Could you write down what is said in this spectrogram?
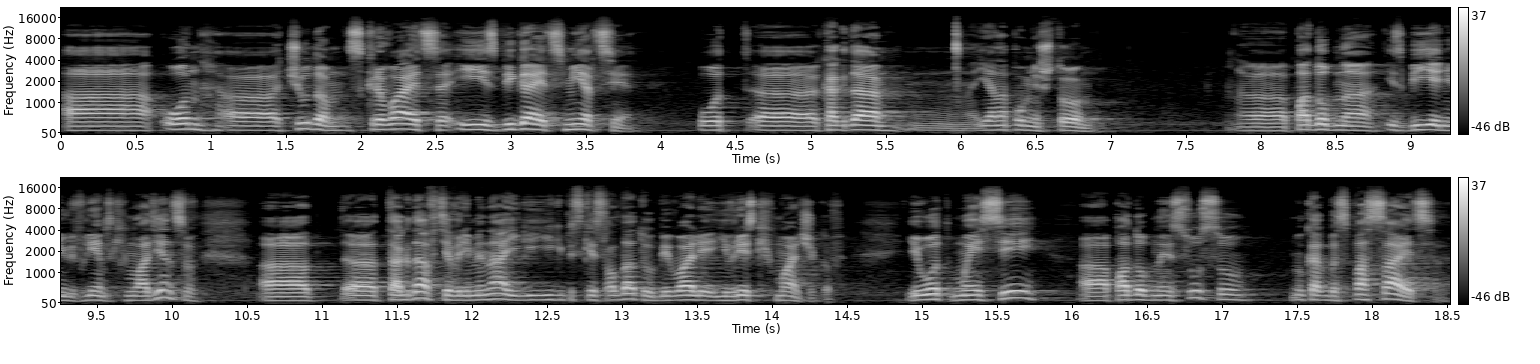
а он а, чудом скрывается и избегает смерти. Вот когда, я напомню, что подобно избиению вифлеемских младенцев, тогда, в те времена, египетские солдаты убивали еврейских мальчиков. И вот Моисей, подобно Иисусу, ну, как бы спасается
